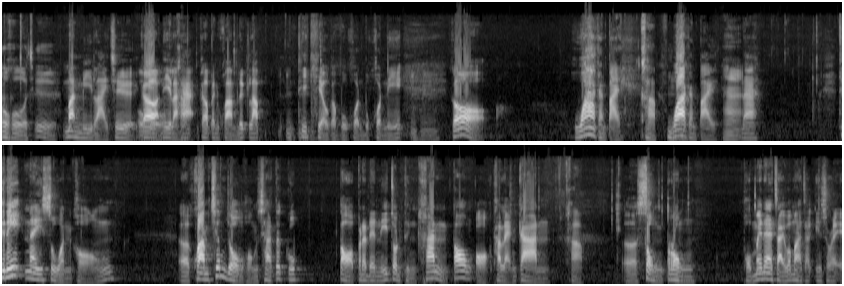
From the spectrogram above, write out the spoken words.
โอ้โหชื่อ มันมีหลายชื่อโอ้โหก็นี่แหละครัฮะบก็เป็นความลึกลับที่เกี่ยวกับบุคคลบุคคลนี้ ก็ว่ากันไปครับว่ากันไปฮะนะ ทีนี้ในส่วนของเออความเชื่อมโยงของชา t เตอร์กรุ๊ปต่อประเด็นนี้จนถึงขั้นต้องออกแถลงการณ์ครับเอ่อส่งตรง ผมไม่แน่ใจว่ามาจากอิสราเอ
